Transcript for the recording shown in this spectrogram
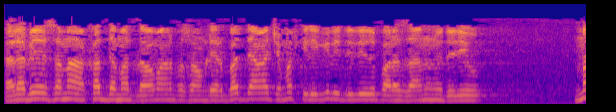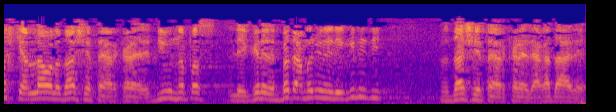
فلا به سما قدمت لومان فسوم ډیر بد دا چې مخکې لګیلي د دې لپاره ځانونو د دیو مخکې الله ولا دا شی تیار کړی دیو نه پس لګره بد عملونه لګلی دي نو دا شی تیار کړی دا غدا ده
